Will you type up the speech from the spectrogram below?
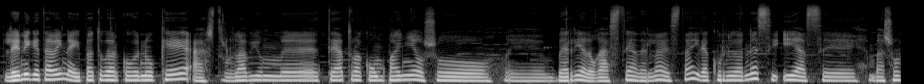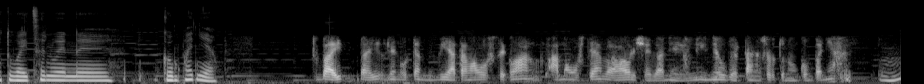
Lehenik eta behin aipatu beharko genuke Astrolabium eh, teatroa konpainia oso eh, berria edo gaztea dela, ez da? Irakurri danez, iaz eh, basortu baitzenuen eh, konpainia? Bai, bai, lehen urtean, 2000 eta amabostekoan, amabostean, ba, hori xe, ba, ni, ni neu bertan sortu nuen konpainia. Mhm.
